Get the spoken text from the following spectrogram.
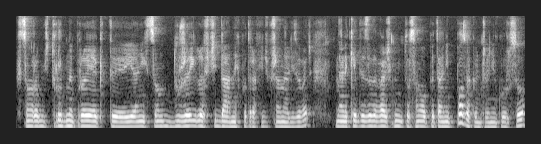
chcą robić trudne projekty i oni chcą duże ilości danych potrafić przeanalizować. No ale kiedy zadawaliśmy im to samo pytanie po zakończeniu kursu,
